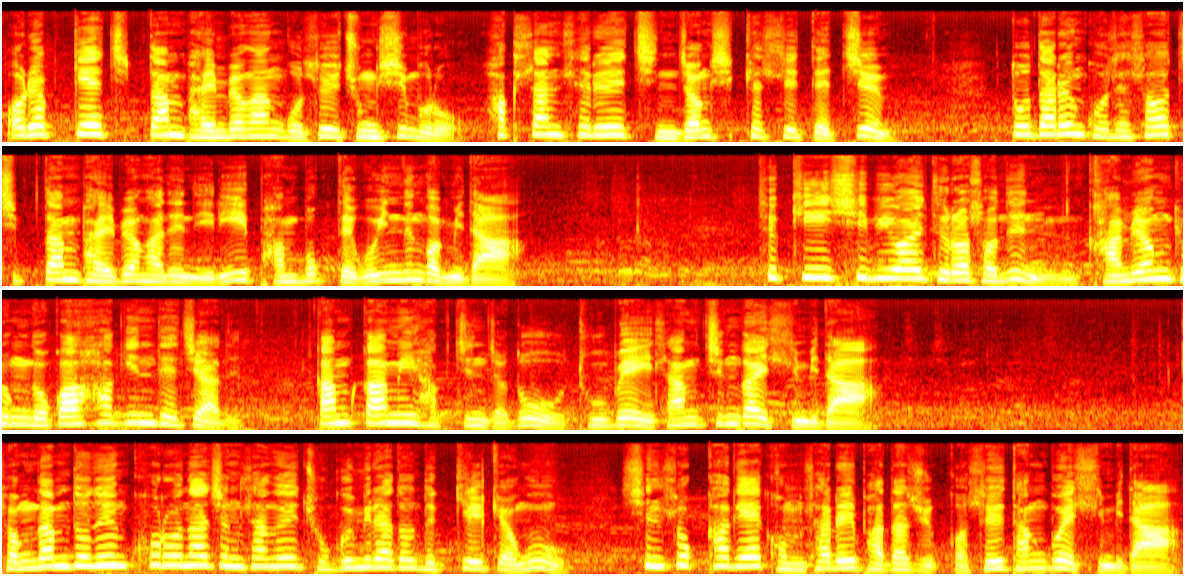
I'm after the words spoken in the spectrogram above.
어렵게 집단 발병한 곳을 중심으로 확산세를 진정시켰을 때쯤 또 다른 곳에서 집단 발병하는 일이 반복되고 있는 겁니다. 특히 12월 들어서는 감염 경로가 확인되지 않은 깜깜이 확진자도 2배 이상 증가했습니다. 경남도는 코로나 증상을 조금이라도 느낄 경우 신속하게 검사를 받아줄 것을 당부했습니다.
